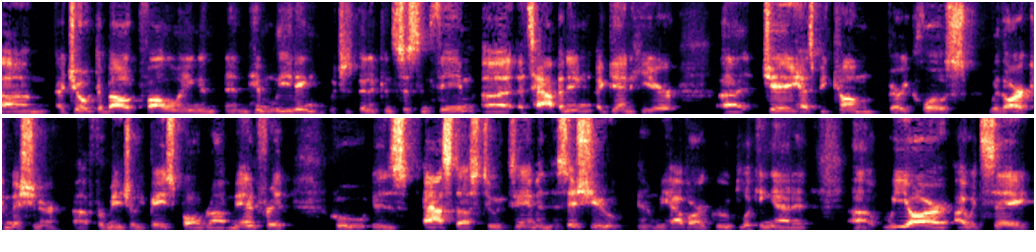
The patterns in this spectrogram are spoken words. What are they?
Um, I joked about following and, and, him leading, which has been a consistent theme. Uh, it's happening again here. Uh, Jay has become very close with our commissioner uh, for Major League Baseball, Rob Manfred, who has asked us to examine this issue, and we have our group looking at it. Uh, we are, I would say,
